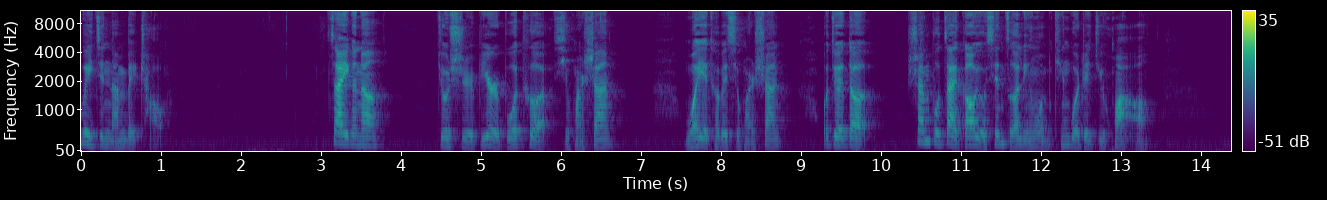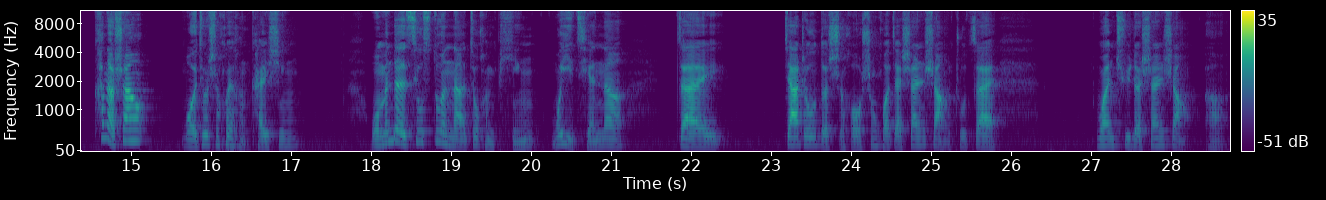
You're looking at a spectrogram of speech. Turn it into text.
魏晋南北朝。再一个呢，就是比尔波特喜欢山，我也特别喜欢山。我觉得山不在高，有仙则灵。我们听过这句话啊。看到山，我就是会很开心。我们的休斯顿呢就很平。我以前呢在加州的时候，生活在山上，住在湾区的山上。啊，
